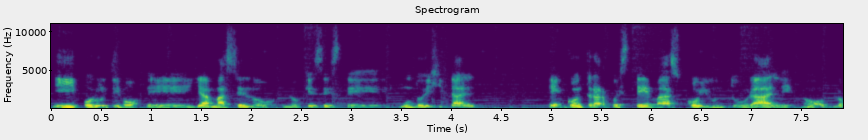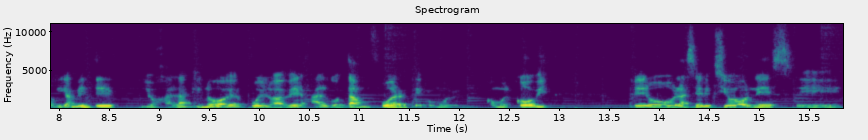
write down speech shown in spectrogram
Y por último, eh, ya más en lo, lo, que es este mundo digital, encontrar pues temas coyunturales, ¿no? Lógicamente, y ojalá que no vuelva a haber algo tan fuerte como el, como el COVID, pero las elecciones, eh,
